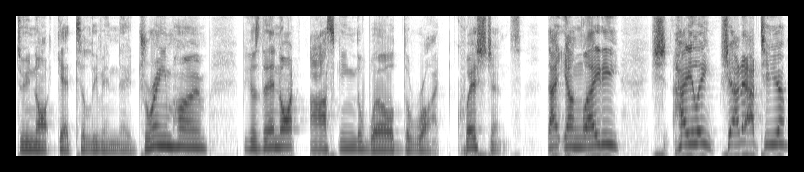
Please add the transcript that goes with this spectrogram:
do not get to live in their dream home because they're not asking the world the right questions. That young lady, Haley, shout out to you.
